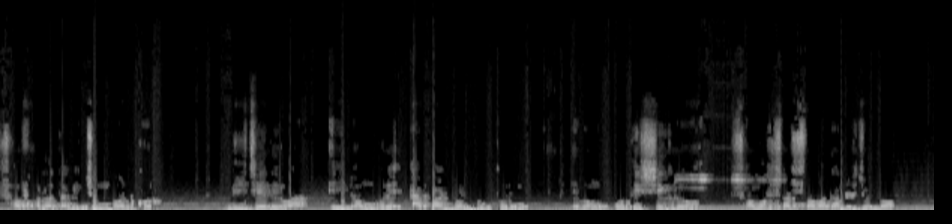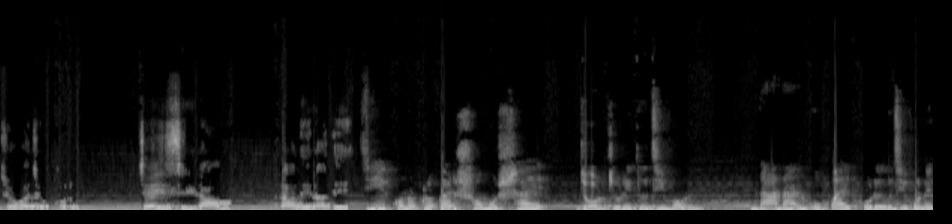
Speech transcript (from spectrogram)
সফলতাকে চুম্বন করুন। নিচে দেওয়া এই নম্বরে অ্যাপয়েন্টমেন্ট বুক করুন এবং অতি শীঘ্র সমস্যার সমাধানের জন্য যোগাযোগ করুন। জয় শ্রীরাম। রাধে রাধে। যে কোনো প্রকার সমস্যায় জর্জরিত জীবন, নানান উপায় করেও জীবনে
